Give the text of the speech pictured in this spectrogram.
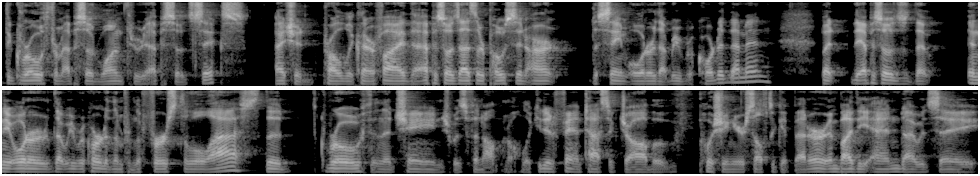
the growth from episode one through to episode six, I should probably clarify the episodes as they're posted aren't the same order that we recorded them in, but the episodes that in the order that we recorded them from the first to the last, the growth and the change was phenomenal. Like you did a fantastic job of pushing yourself to get better. And by the end, I would say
